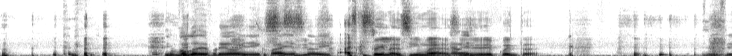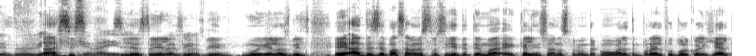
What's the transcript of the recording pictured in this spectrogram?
un poco de frío y dijo, ah, ya estoy. Ah, es que estoy en la cima, así se dio cuenta. Sí, sí, entonces bien, ah, sí, bien ahí. Sí, yo estoy en las Bills. Bien, muy bien los Bills. Eh, antes de pasar a nuestro siguiente tema, eh, Kalin nos pregunta cómo va la temporada del fútbol colegial.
